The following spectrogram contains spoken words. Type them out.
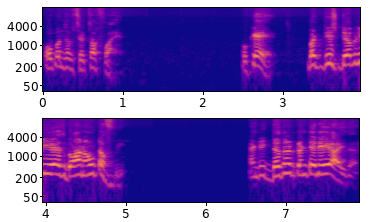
open subsets of y. Okay. But this w has gone out of v. And it does not contain a either.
